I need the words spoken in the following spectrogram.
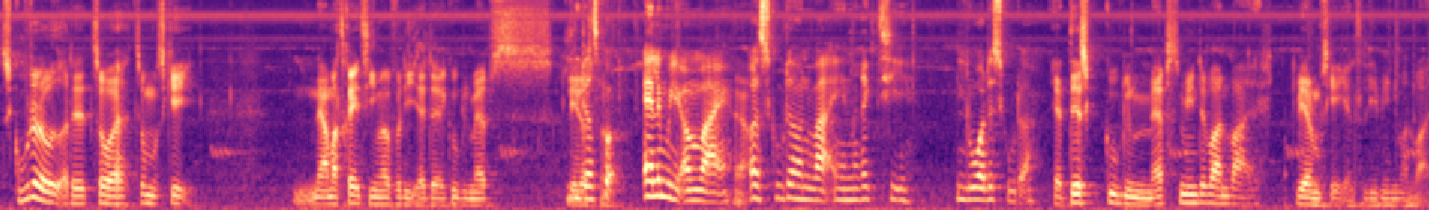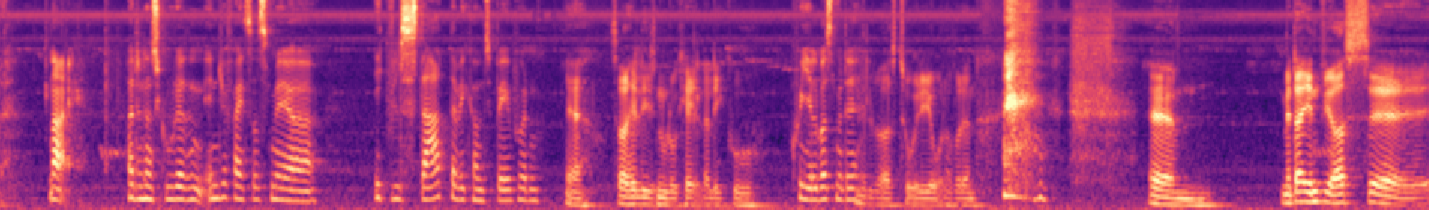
scooter derud, og det tog, tog måske nærmere tre timer, fordi at uh, Google Maps ledte os på alle mulige omveje. Ja. Og scooteren var en rigtig lortescooter. Ja, det Google Maps mente, det var en vej. Vi har måske ikke altid lige mene var en vej. Nej, og den her scooter, den endte jo faktisk også med at ikke ville starte, da vi kom tilbage på den. Ja, så var det heldigvis nogle lokale, der lige kunne, kunne hjælpe os med det. Hjælpe os to idioter på den. øhm, men der endte vi også, øh,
